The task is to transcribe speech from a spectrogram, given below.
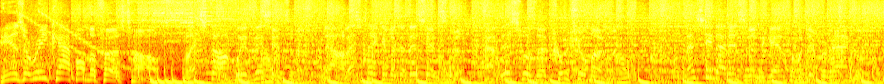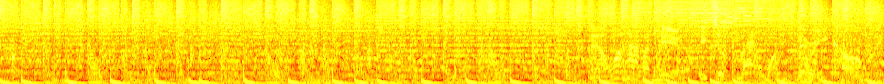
Here's a recap on the first half. Let's start with this incident. Now, let's take a look at this incident. And this was a crucial moment. Let's see that incident again from a different angle. Now, what happened here? He took that one very calmly.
